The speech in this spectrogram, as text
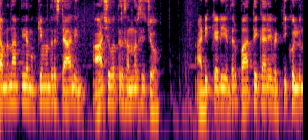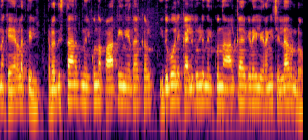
തമിഴ്നാട്ടിലെ മുഖ്യമന്ത്രി സ്റ്റാലിൻ ആശുപത്രി സന്ദർശിച്ചോ. അടിക്കടി എതിർ പാർട്ടിക്കാരെ വെട്ടിക്കൊല്ലുന്ന കേരളത്തിൽ പ്രതിസ്ഥാനത്ത് നിൽക്കുന്ന പാർട്ടി നേതാക്കൾ ഇതുപോലെ കലുതുള്ളി നിൽക്കുന്ന ആൾക്കാർക്കിടയിൽ ഇറങ്ങി ചെല്ലാറുണ്ടോ?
